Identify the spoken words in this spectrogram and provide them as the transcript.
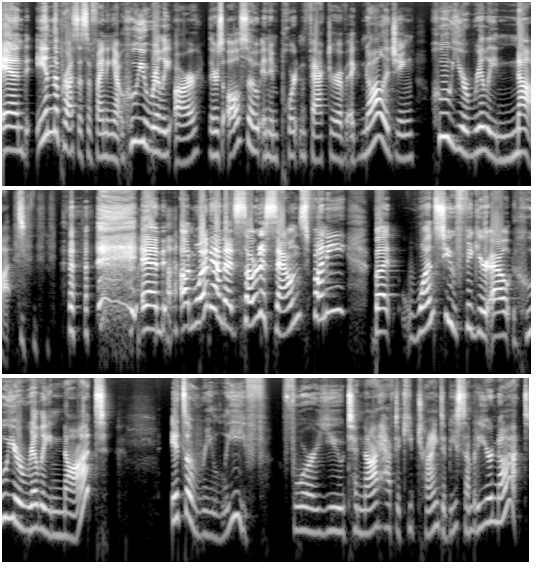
And in the process of finding out who you really are, there's also an important factor of acknowledging who you're really not. and on one hand, that sort of sounds funny, but once you figure out who you're really not, it's a relief for you to not have to keep trying to be somebody you're not.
